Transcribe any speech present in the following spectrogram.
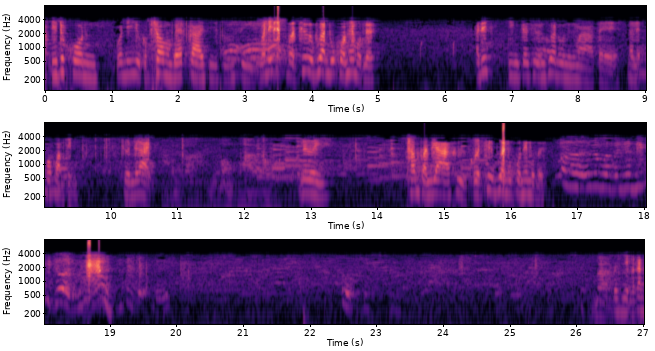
ัสดีทุกคน วันนี้อยู่กับช่องแบดกาย 404 วันนี้จะเปิดชื่อเพื่อนทุกคนให้หมดเลย อันนี้จริงจะเชิญเพื่อนคนหนึ่งมา แต่นั่นแหละข้อความเต็ม เชิญไม่ได้ เลยคำสัญญาคือ เปิดชื่อเพื่อนทุกคนให้หมดเลยเออมันมันอันนี้ไม่ได้นะมันอ้าวไปเห็นแล้วกัน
